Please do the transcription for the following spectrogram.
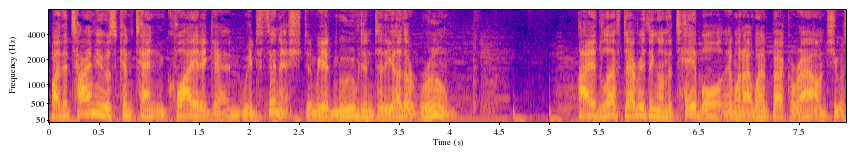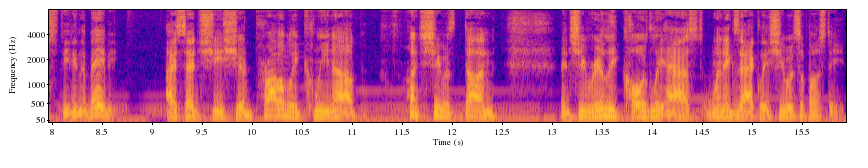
By the time he was content and quiet again, we'd finished and we had moved into the other room. I had left everything on the table, and when I went back around, she was feeding the baby. I said she should probably clean up once she was done, and she really coldly asked when exactly she was supposed to eat.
